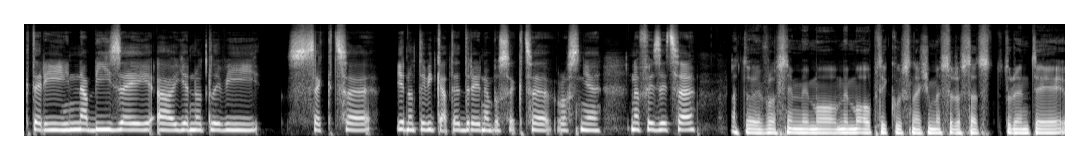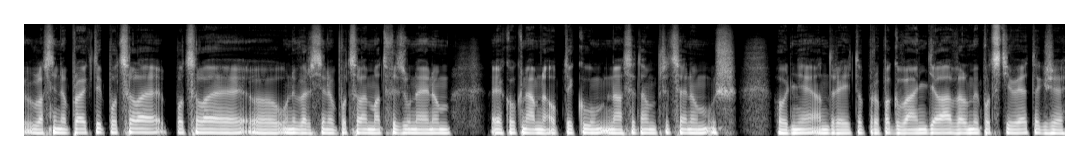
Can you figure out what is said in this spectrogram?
který nabízejí jednotlivý sekce, jednotlivý katedry nebo sekce vlastně na fyzice a to je vlastně mimo, mimo optiku. Snažíme se dostat studenty vlastně na projekty po celé, po celé uh, univerzitě nebo po celé matfizu, nejenom jako k nám na optiku. Nás je tam přece jenom už hodně. Andrej to propagování dělá velmi poctivě, takže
